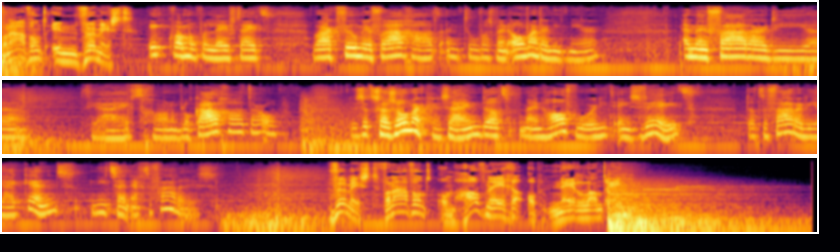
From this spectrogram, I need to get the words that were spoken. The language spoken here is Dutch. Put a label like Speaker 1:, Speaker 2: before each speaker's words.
Speaker 1: Vanavond in Vermist.
Speaker 2: Ik kwam op een leeftijd waar ik veel meer vragen had. En toen was mijn oma er niet meer. En mijn vader die, uh, ja, heeft gewoon een blokkade gehad daarop. Dus het zou zomaar zijn dat mijn halfbroer niet eens weet dat de vader die hij kent niet zijn echte vader is.
Speaker 1: Vermist vanavond om half negen op Nederland 1.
